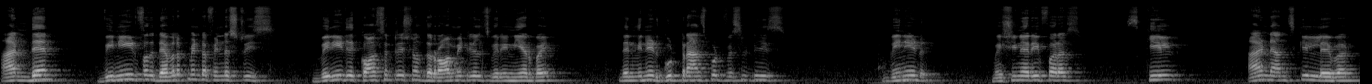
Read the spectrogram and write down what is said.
And then we need for the development of industries we need the concentration of the raw materials very nearby. Then we need good transport facilities we need machinery for us skilled and unskilled labor.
